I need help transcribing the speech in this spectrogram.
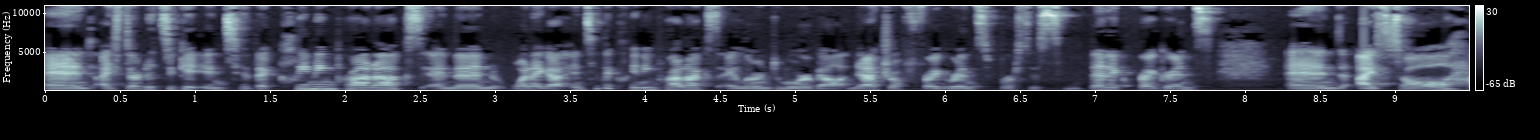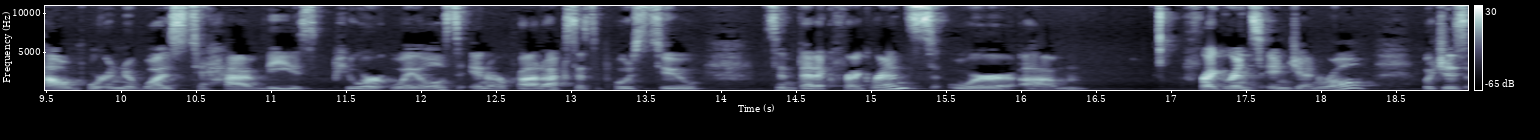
and I started to get into the cleaning products. And then when I got into the cleaning products, I learned more about natural fragrance versus synthetic fragrance. And I saw how important it was to have these pure oils in our products as opposed to synthetic fragrance or um, fragrance in general, which is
